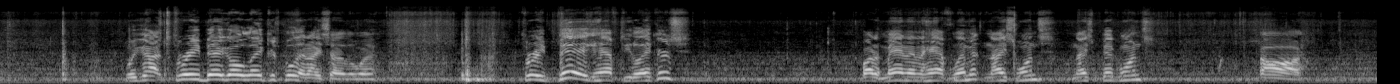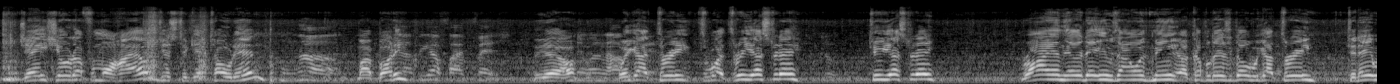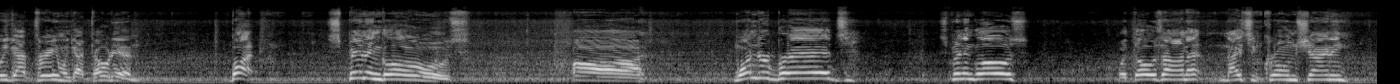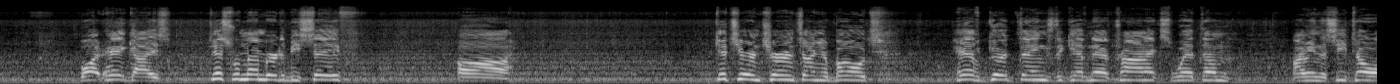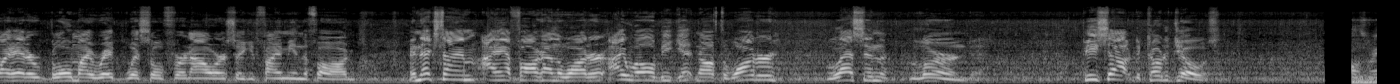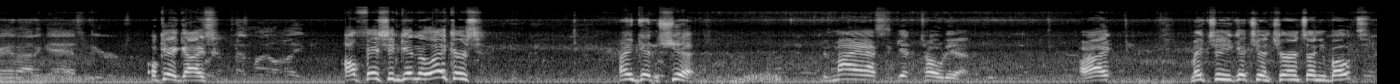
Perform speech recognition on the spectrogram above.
we got three big old Lakers. Pull that ice out of the way. Three big hefty Lakers. About a man and a half limit. Nice ones. Nice big ones. Uh, Jay showed up from Ohio just to get towed in. No, My buddy. yeah, we got five fish. Yeah, we got three. What three yesterday? Two yesterday. Ryan the other day he was on with me a couple days ago. We got three. Today we got three and we got towed in. But spinning glows, uh, Wonder Breads, spinning glows with those on it, nice and chrome shiny. But hey guys, just remember to be safe. Uh, get your insurance on your boats. Have good things to give Navtronics with them. I mean, the sea tow, I had to blow my rape whistle for an hour so you could find me in the fog. And next time I have fog on the water, I will be getting off the water. Lesson learned. Peace out, Dakota Joe's. Almost ran out of gas. We were Okay, guys, 10 mile hike. out fishing, getting the Lakers. I ain't getting shit. Because my ass is getting towed in. All right? Make sure you get your insurance on your boats.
